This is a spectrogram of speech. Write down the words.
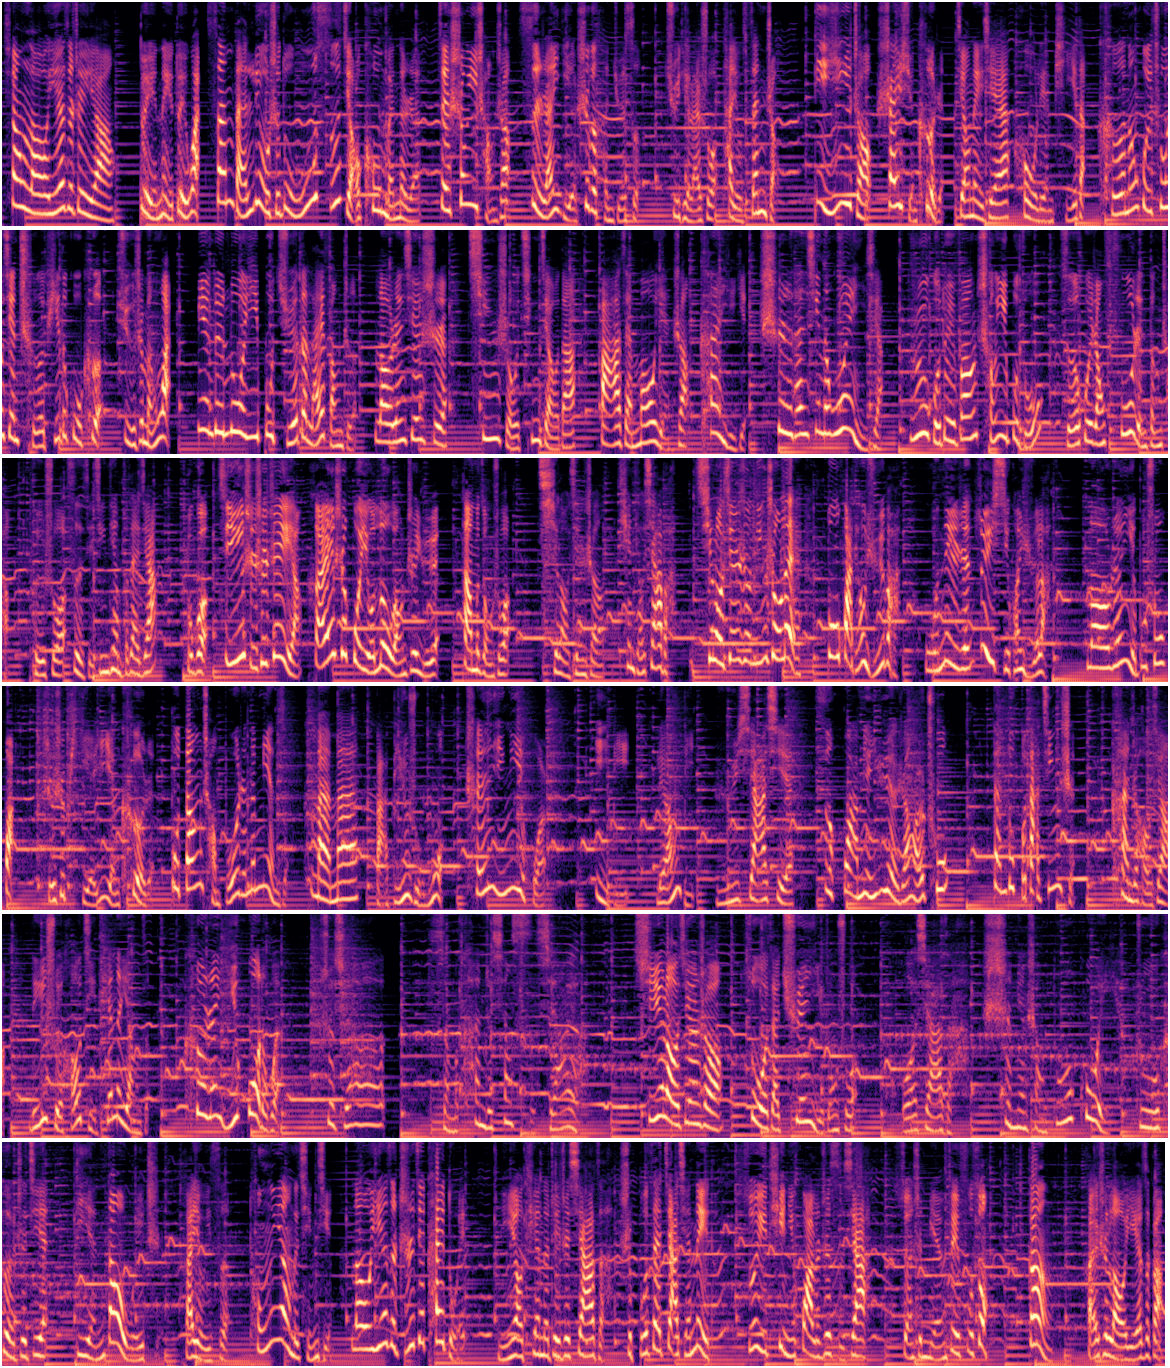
像老爷子这样对内对外三百六十度无死角抠门的人，在生意场上自然也是个狠角色。具体来说，他有三招。第一招，筛选客人，将那些厚脸皮的、可能会出现扯皮的顾客拒之门外。面对络绎不绝的来访者，老人先是轻手轻脚的扒在猫眼上看一眼，试探性的问一下。如果对方诚意不足，则会让夫人登场，推说自己今天不在家。不过，即使是这样，还是会有漏网之鱼。他们总说：“齐老先生，添条虾吧。”“齐老先生，您受累，多画条鱼吧。”“我那人最喜欢鱼了。”老人也不说话，只是瞥一眼客人，不当场驳人的面子，慢慢把笔辱没，沉吟一会儿，一笔两笔，鱼虾蟹自画面跃然而出。但都不大精神，看着好像离水好几天的样子。客人疑惑地问：“这虾怎么看着像死虾呀？”齐老先生坐在圈椅中说：“活虾子市面上多贵呀，主客之间点到为止。”还有一次同样的情形，老爷子直接开怼：“你要添的这只虾子是不在价钱内的，所以替你画了只死虾，算是免费附送。”杠还是老爷子杠。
